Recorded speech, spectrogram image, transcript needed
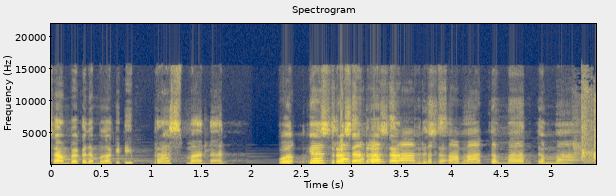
Sampai ketemu lagi di Prasmanan. Podcast rasan-rasan bersama teman-teman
